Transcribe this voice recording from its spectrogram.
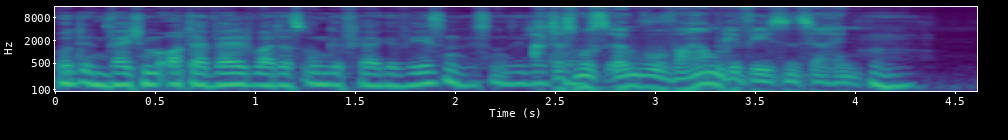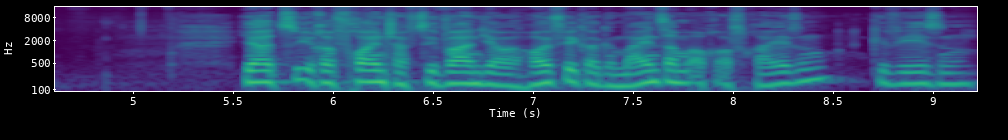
Und in welchem Ort der Welt war das ungefähr gewesen, wissen Sie das? Ach, das noch? muss irgendwo warm gewesen sein. Mhm. Ja, zu Ihrer Freundschaft. Sie waren ja häufiger gemeinsam auch auf Reisen gewesen.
